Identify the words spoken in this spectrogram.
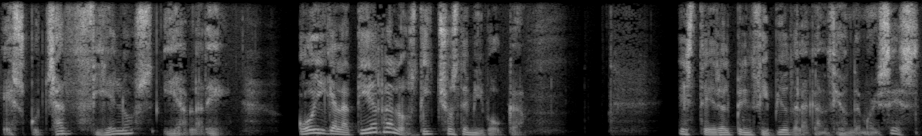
Escuchad cielos y hablaré. Oiga la tierra los dichos de mi boca. Este era el principio de la canción de Moisés.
